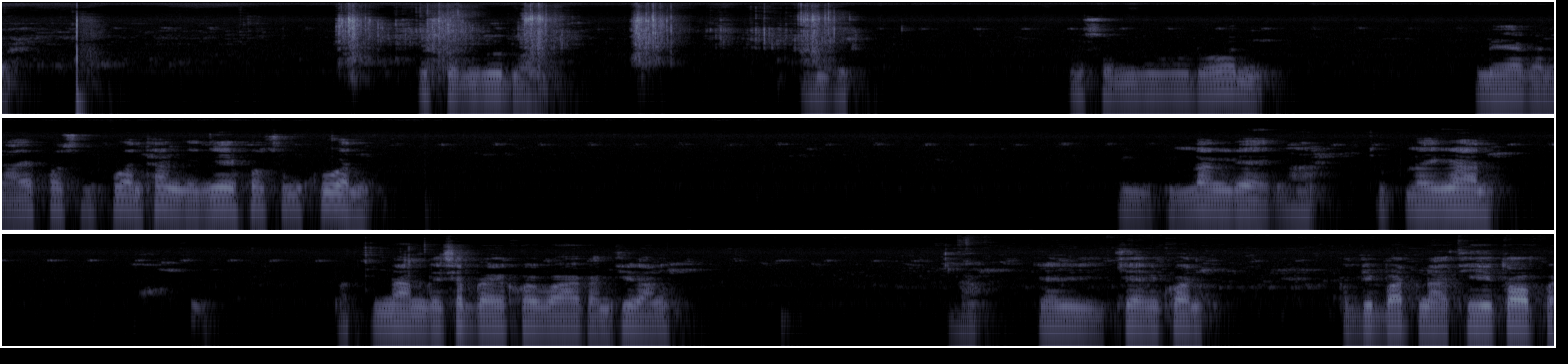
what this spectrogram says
วะผสมยูโดนอันนี้ผสมยูโดน แม่ก็หลายพอสมควรทั้งก็ใหญ่พอสมควรนี่เป็นร่างแรกนะจุดรายงานปัดน้ำได้สำไรคอยว่ากันที่หลังนะแค่นี้แค่นี้ก่อนปฏิบัติหน้าที่ต่อไป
